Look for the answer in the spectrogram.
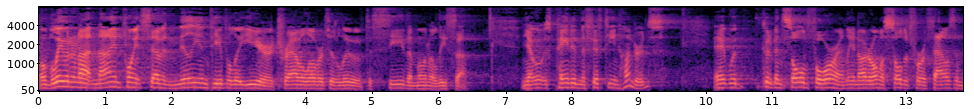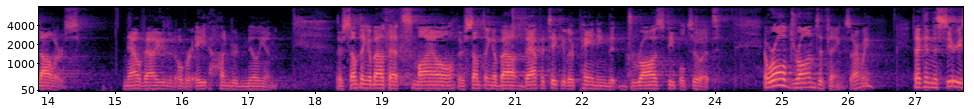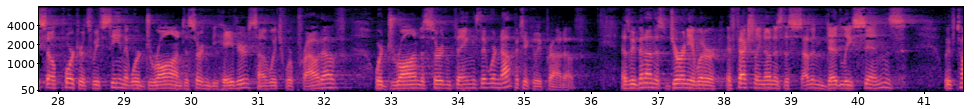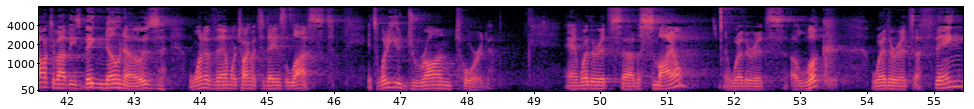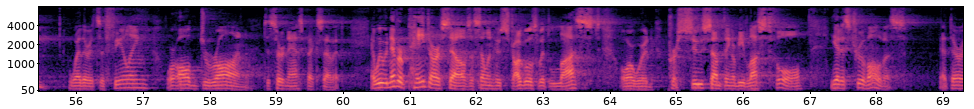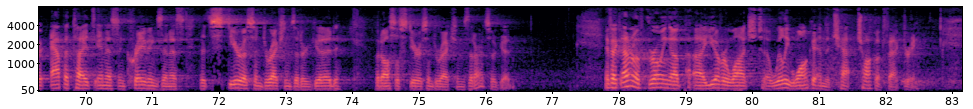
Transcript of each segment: Well, believe it or not, 9.7 million people a year travel over to the Louvre to see the Mona Lisa. And yet, when it was painted in the 1500s, it would, could have been sold for, and Leonardo almost sold it for $1,000, now valued at over 800 million. There's something about that smile, there's something about that particular painting that draws people to it. And we're all drawn to things, aren't we? In fact, in this series, Self Portraits, we've seen that we're drawn to certain behaviors, some of which we're proud of. We're drawn to certain things that we're not particularly proud of. As we've been on this journey of what are affectionately known as the seven deadly sins, we've talked about these big no nos. One of them we're talking about today is lust. It's what are you drawn toward? And whether it's uh, the smile, whether it's a look, whether it's a thing, whether it's a feeling, we're all drawn to certain aspects of it. And we would never paint ourselves as someone who struggles with lust or would pursue something or be lustful. Yet it's true of all of us that there are appetites in us and cravings in us that steer us in directions that are good, but also steer us in directions that aren't so good. In fact, I don't know if growing up uh, you ever watched uh, Willy Wonka and the Ch- Chocolate Factory,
